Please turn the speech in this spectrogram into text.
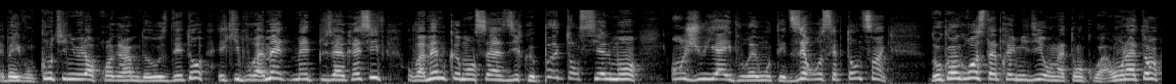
eh ben ils vont continuer leur programme de hausse des taux, et qui pourraient même être plus agressifs. On va même commencer à se dire que potentiellement, en juillet, ils pourraient monter de 0,75. Donc en gros, cet après-midi, on attend quoi? On attend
